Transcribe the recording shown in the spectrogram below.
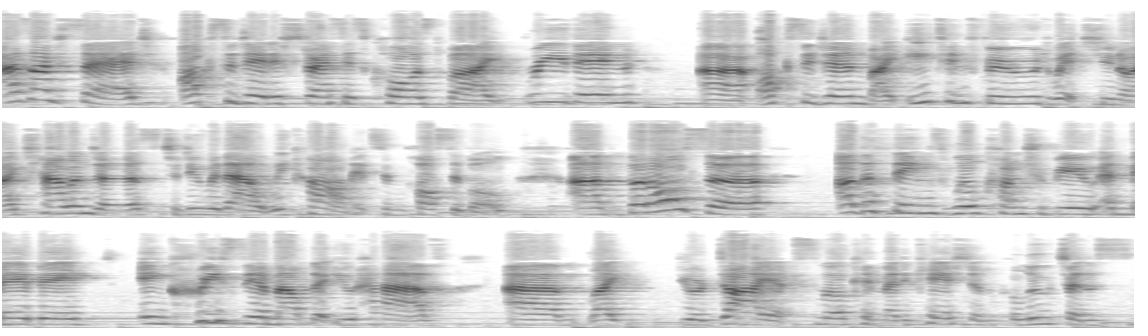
as I've said, oxidative stress is caused by breathing, uh, oxygen, by eating food, which, you know, I challenge us to do without. We can't, it's impossible. Um, but also, other things will contribute and maybe increase the amount that you have, um, like your diet, smoking, medication, pollutants,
